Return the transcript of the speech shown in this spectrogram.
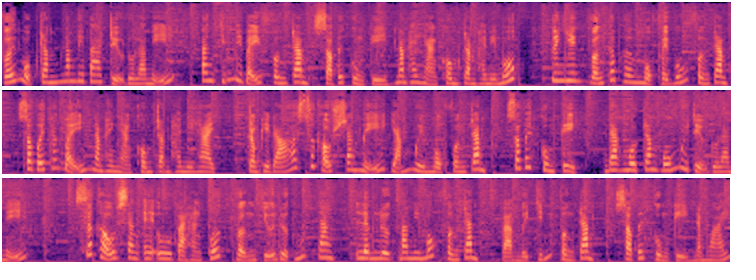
với 153 triệu đô la Mỹ, tăng 97% so với cùng kỳ năm 2021. Tuy nhiên, vẫn thấp hơn 1,4% so với tháng 7 năm 2022. Trong khi đó, xuất khẩu sang Mỹ giảm 11% so với cùng kỳ, đạt 140 triệu đô la Mỹ. Xuất khẩu sang EU và Hàn Quốc vẫn giữ được mức tăng lần lượt 31% và 19% so với cùng kỳ năm ngoái.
